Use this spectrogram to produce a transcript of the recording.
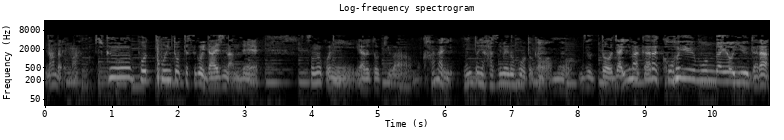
う、なんだろうな、聞くポポイントってすごい大事なんで、その子にやるときは、もうかなり、本当に初めの方とかはもうずっと、じゃあ今からこういう問題を言うから、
